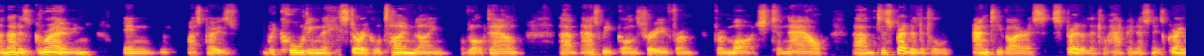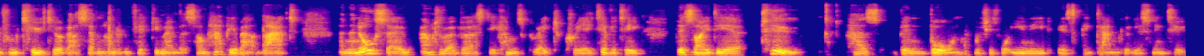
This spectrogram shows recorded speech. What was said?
And that has grown in, I suppose, recording the historical timeline of lockdown um, as we've gone through from, from March to now um, to spread a little antivirus, spread a little happiness, and it's grown from two to about 750 members. So I'm happy about that. And then also, out of adversity comes great creativity. This idea, too, has been born, which is what you need is a damn good listening to.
